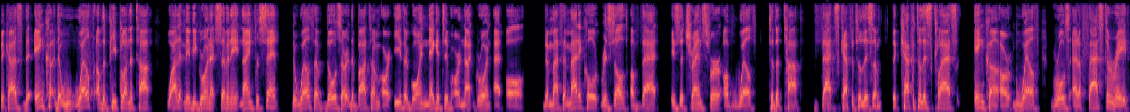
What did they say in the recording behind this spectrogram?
Because the income, the wealth of the people on the top, while it may be growing at seven, eight, nine percent, the wealth of those at the bottom are either going negative or not growing at all. The mathematical result of that is the transfer of wealth to the top. That's capitalism. The capitalist class income or wealth grows at a faster rate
